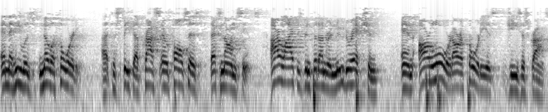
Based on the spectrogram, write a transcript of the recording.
and that he was no authority uh, to speak of. Christ, or Paul says that's nonsense. Our life has been put under a new direction and our Lord, our authority is Jesus Christ.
